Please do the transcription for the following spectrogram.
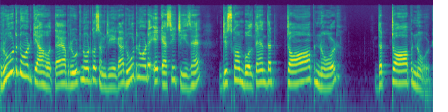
root node क्या होता है? अब रूट नोड को समझिएगा। रूट नोड एक ऐसी चीज़ है जिसको हम बोलते हैं the top node the top node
